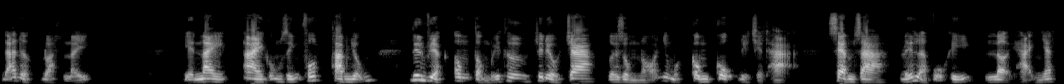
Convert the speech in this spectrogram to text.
đã được đoạt lấy. Hiện nay ai cũng dính phốt tham nhũng nên việc ông Tổng Bí Thư cho điều tra rồi dùng nó như một công cụ để triệt hạ Xem ra đấy là vũ khí lợi hại nhất.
